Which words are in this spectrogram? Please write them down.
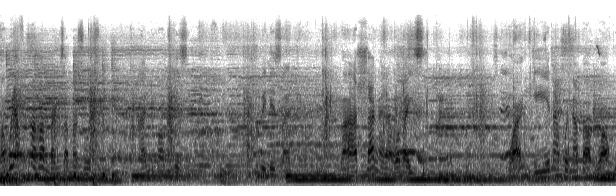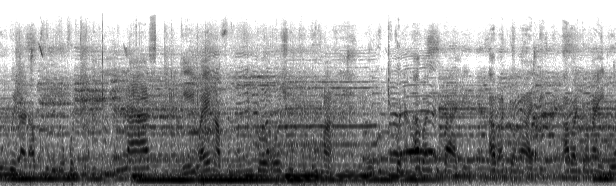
wabuya futhi wabambanisa amasothi abantu bakulezimini akube lezakhe bahlangana kwabayizini wangena khonapha wakulwela kakhulu lokho last day wayengafuni umuntu ozokhuluma ngokuthi khona abantu bale abantu abale abantu abayilo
